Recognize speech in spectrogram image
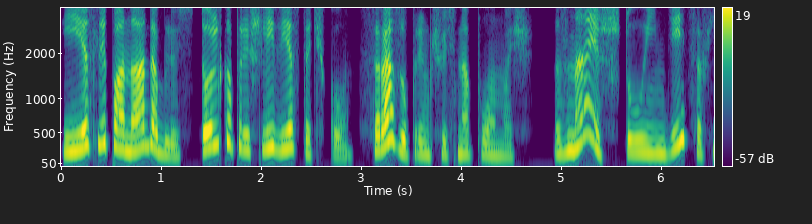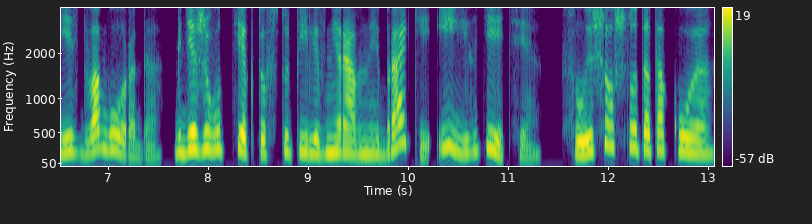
Если понадоблюсь, только пришли весточку, сразу примчусь на помощь. Знаешь, что у индейцев есть два города, где живут те, кто вступили в неравные браки, и их дети. Слышал что-то такое,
